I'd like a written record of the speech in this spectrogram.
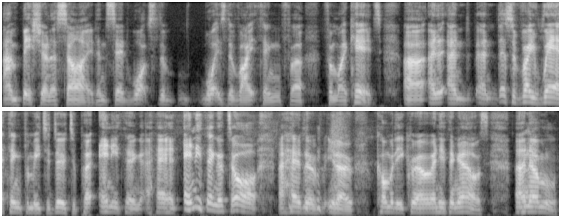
ambition aside and said what's the what is the right thing for for my kids uh, and and and that's a very rare thing for me to do to put anything ahead anything at all ahead of you know comedy career or anything else and right. um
